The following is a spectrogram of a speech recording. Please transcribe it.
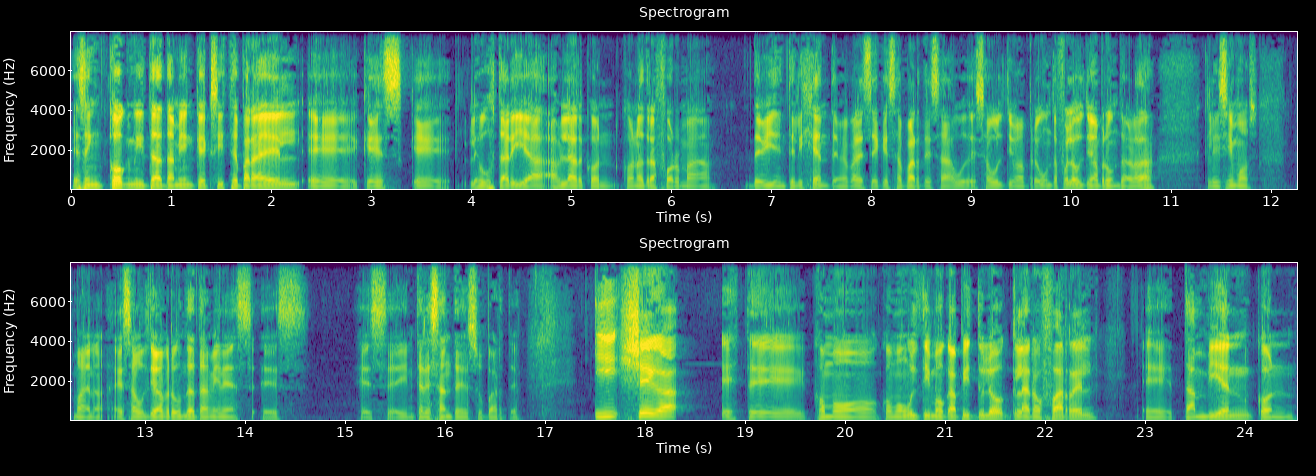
esa incógnita también que existe para él, eh, que es que le gustaría hablar con, con, otra forma de vida inteligente. Me parece que esa parte, esa, esa última pregunta, fue la última pregunta, ¿verdad? Que le hicimos. Bueno, esa última pregunta también es, es, es eh, interesante de su parte. Y llega este, como, como último capítulo, Claro Farrell, eh, también con,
